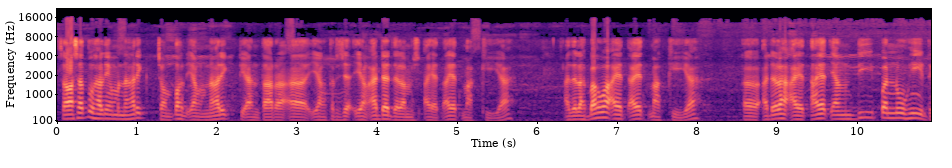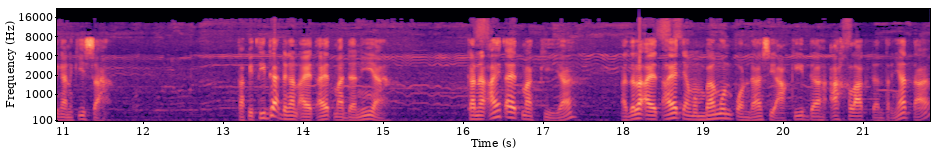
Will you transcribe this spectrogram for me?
salah satu hal yang menarik, contoh yang menarik di antara uh, yang terja yang ada dalam ayat-ayat Makkiyah adalah bahwa ayat-ayat Makkiyah uh, adalah ayat-ayat yang dipenuhi dengan kisah. Tapi tidak dengan ayat-ayat Madaniyah. Karena ayat-ayat Makkiyah adalah ayat-ayat yang membangun pondasi akidah, akhlak dan ternyata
